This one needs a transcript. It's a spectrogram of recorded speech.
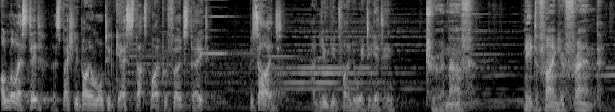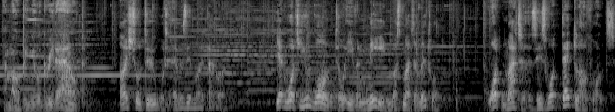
Unmolested, especially by unwanted guests, that's my preferred state. Besides, I knew you'd find a way to get in. True enough. Need to find your friend. I'm hoping you'll agree to help. I shall do whatever's in my power. Yet what you want or even need must matter little. What matters is what Dettlaff wants.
